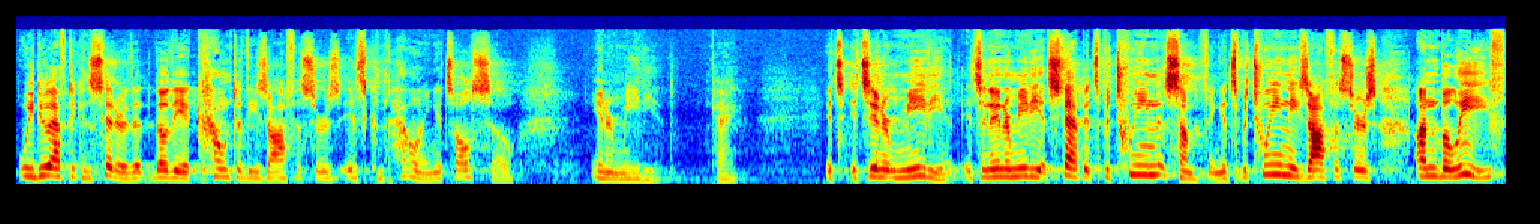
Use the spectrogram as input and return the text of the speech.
we do have to consider that though the account of these officers is compelling, it's also intermediate, okay? It's, it's intermediate. It's an intermediate step. It's between something. It's between these officers' unbelief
